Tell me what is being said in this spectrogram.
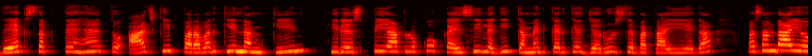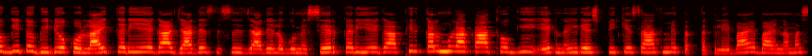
देख सकते हैं। तो आज की परवर की नमकीन की रेसिपी आप लोग को कैसी लगी, कमेंट करके ज़रूर से बताइएगा। पसंद आई होगी तो वीडियो को लाइक करिएगा, ज़्यादा से ज़्यादा लोगों में शेयर करिएगा। फिर कल मुलाकात होगी एक नई रेसिपी के साथ में, तब तक ले बाय बाय नमस्ते।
